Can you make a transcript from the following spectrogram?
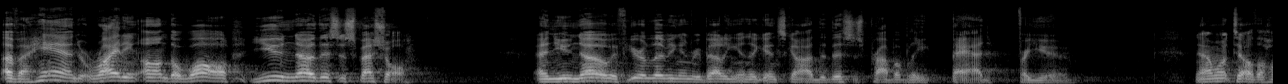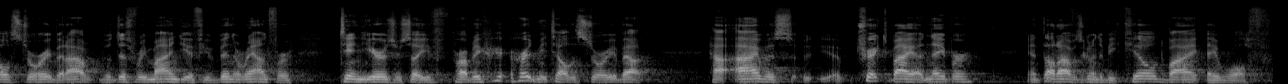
of a hand writing on the wall. You know this is special. And you know if you're living in rebellion against God that this is probably bad for you. Now, I won't tell the whole story, but I will just remind you if you've been around for 10 years or so, you've probably heard me tell the story about how I was uh, tricked by a neighbor and thought I was going to be killed by a wolf.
